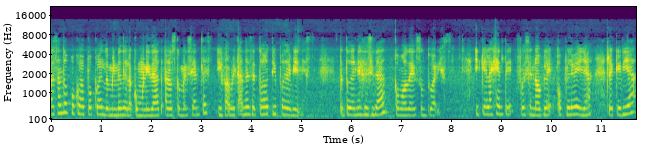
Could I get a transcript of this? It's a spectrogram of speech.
pasando poco a poco el dominio de la comunidad a los comerciantes y fabricantes de todo tipo de bienes, tanto de necesidad como de suntuarios, y que la gente, fuese noble o plebeya, requería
